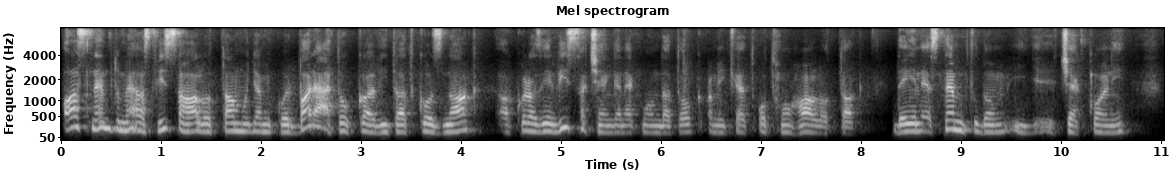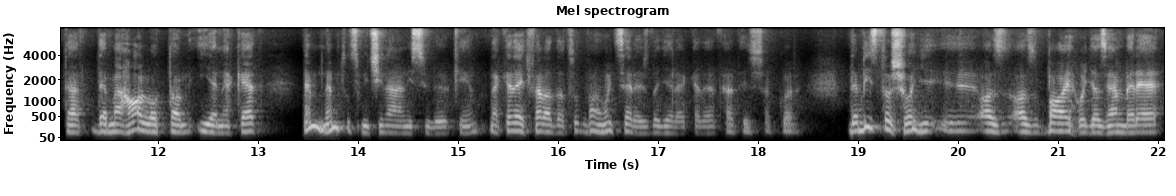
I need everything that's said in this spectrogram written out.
azt nem tudom, mert azt visszahallottam, hogy amikor barátokkal vitatkoznak, akkor azért visszacsengenek mondatok, amiket otthon hallottak de én ezt nem tudom így csekkolni, tehát, de már hallottam ilyeneket, nem, nem tudsz mit csinálni szülőként. Neked egy feladatod van, hogy szeresd a gyerekedet. Hát és akkor... De biztos, hogy az, az baj, hogy az embere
